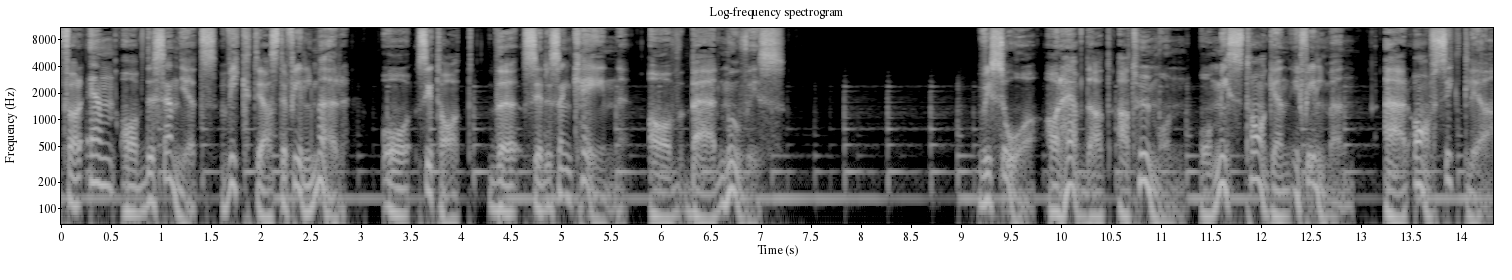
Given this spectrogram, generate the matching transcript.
för en av decenniets viktigaste filmer och citat “The Citizen Kane of Bad Movies”. Viså har hävdat att humorn och misstagen i filmen är avsiktliga,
